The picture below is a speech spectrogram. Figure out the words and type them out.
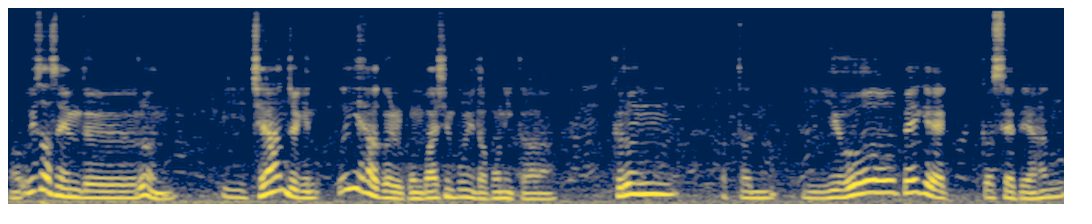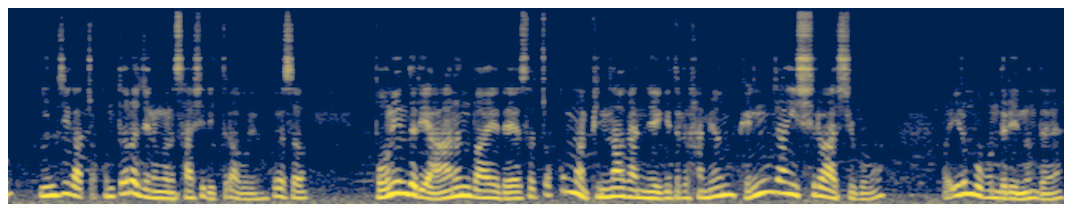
어, 의사 선생님들은 이 제한적인 의학을 공부하신 분이다 보니까 그런 어떤 이 여백의 것에 대한 인지가 조금 떨어지는 것은 사실이 있더라고요. 그래서 본인들이 아는 바에 대해서 조금만 빗나간 얘기들을 하면 굉장히 싫어하시고 어, 이런 부분들이 있는데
